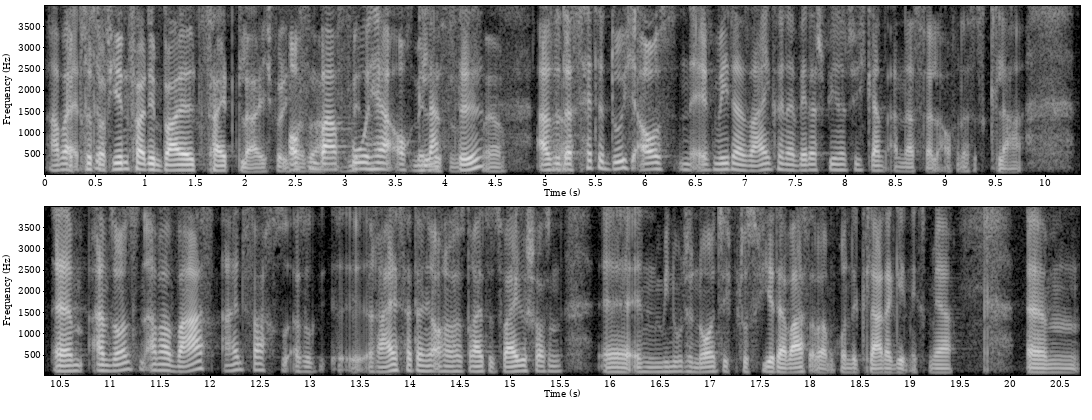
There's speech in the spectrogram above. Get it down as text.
aber er, er trifft, auf jeden Fall den Ball zeitgleich, würde ich mal sagen. Offenbar vorher auch Glatzel. Ja. Also ja. das hätte durchaus ein Elfmeter sein können, dann wäre das Spiel natürlich ganz anders verlaufen, das ist klar. Ähm, ansonsten aber war es einfach so, also äh, Reis hat dann ja auch noch das 3 zu 2 geschossen äh, in Minute 90 plus 4, da war es aber im Grunde klar, da geht nichts mehr. Ähm,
